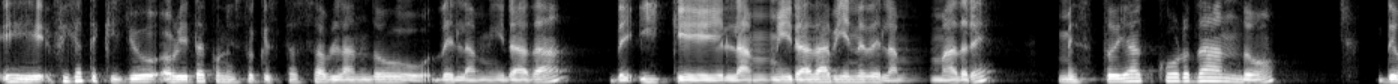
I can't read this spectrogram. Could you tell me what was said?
Eh, fíjate que yo ahorita con esto que estás hablando de la mirada y que la mirada viene de la madre, me estoy acordando de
